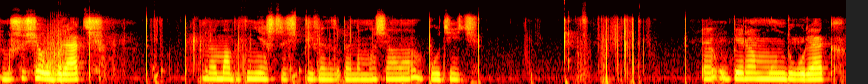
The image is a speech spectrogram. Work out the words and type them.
Muszę się ubrać. Mama pewnie jeszcze śpi, więc będę musiała budzić. E, ubieram mundurek.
